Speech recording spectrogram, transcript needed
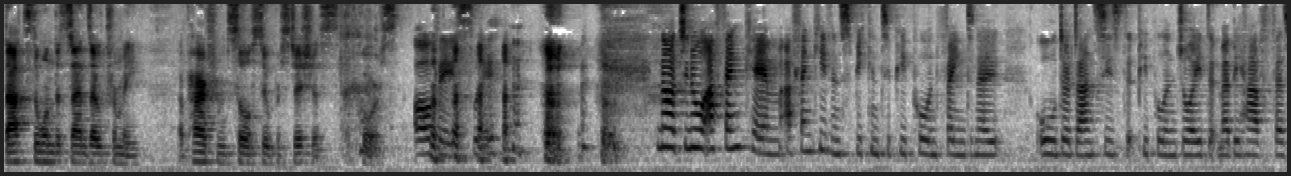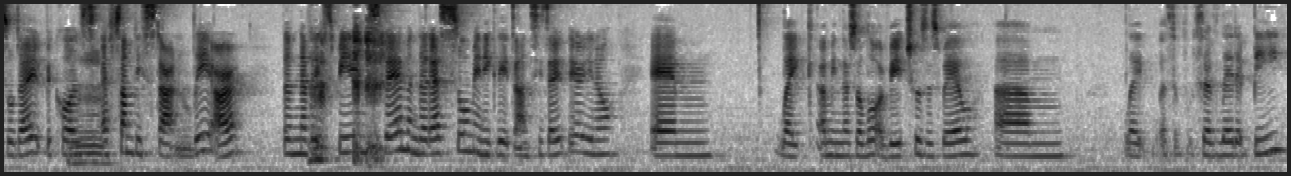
That's the one that stands out for me. Apart from so superstitious, of course. obviously. no, do you know? I think um, I think even speaking to people and finding out older dances that people enjoyed that maybe have fizzled out because Mm. if somebody's starting later, they've never experienced them, and there is so many great dances out there. You know, um, like I mean, there's a lot of Rachel's as well. Um, like was it, was it Let It Be?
